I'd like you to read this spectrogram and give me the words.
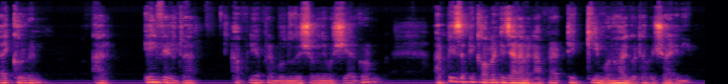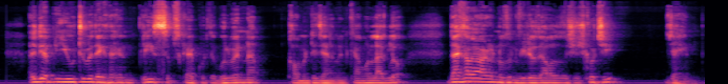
লাইক করবেন। আর এই ভিডিওটা আপনি আপনার বন্ধুদের সঙ্গে যেমন শেয়ার করুন। আর প্লিজ আপনি কমেন্টে জানাবেন আপনার ঠিক কী মনে হয় গোটা বিষয় নিয়ে। আর যদি আপনি ইউটিউবে দেখে থাকেন প্লিজ সাবস্ক্রাইব করতে ভুলবেন না। কমেন্টে জানাবেন কেমন লাগল। দেখা হবে আরও নতুন ভিডিও দেওয়া শেষ করছি। জয় হিন্দ।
